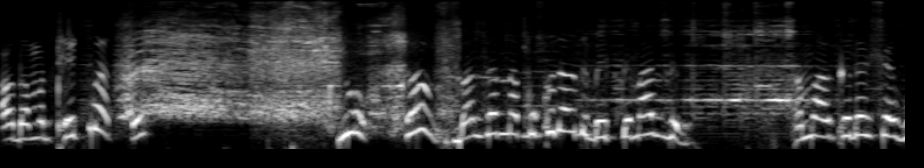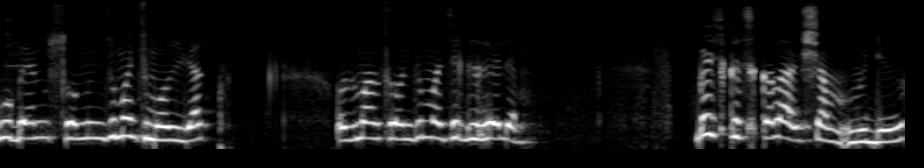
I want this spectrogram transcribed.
adama tek mi attık? Yok son. Ben senden bu kadar da beklemezdim. Ama arkadaşlar bu benim sonuncu maçım olacak. O zaman sonuncu maça girelim. 5 kişi kala akşam videoyu.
